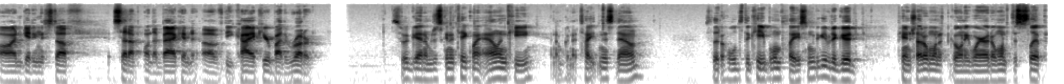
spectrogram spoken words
on getting the stuff set up on the back end of the kayak here by the rudder. So again, I'm just going to take my Allen key and I'm going to tighten this down so that it holds the cable in place. I'm to give it a good pinch. I don't want it to go anywhere. I don't want it to slip.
